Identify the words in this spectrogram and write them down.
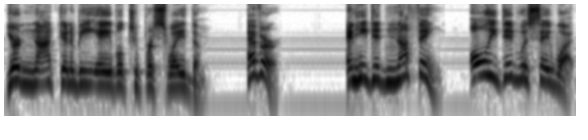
you're not going to be able to persuade them ever. And he did nothing. All he did was say what?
